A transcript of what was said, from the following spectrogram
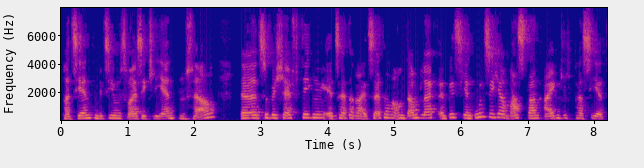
Patienten beziehungsweise Klienten fern äh, zu beschäftigen, etc. etc. Und dann bleibt ein bisschen unsicher, was dann eigentlich passiert.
